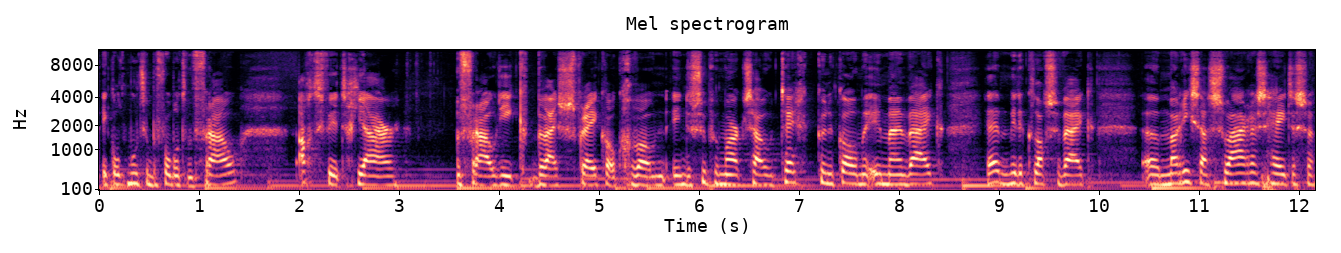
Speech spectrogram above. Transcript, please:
ik ontmoette bijvoorbeeld een vrouw, 48 jaar. Een vrouw die ik bij wijze van spreken ook gewoon in de supermarkt zou tegen kunnen komen in mijn wijk, hè, middenklassewijk. Uh, Marisa Suarez heette ze.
